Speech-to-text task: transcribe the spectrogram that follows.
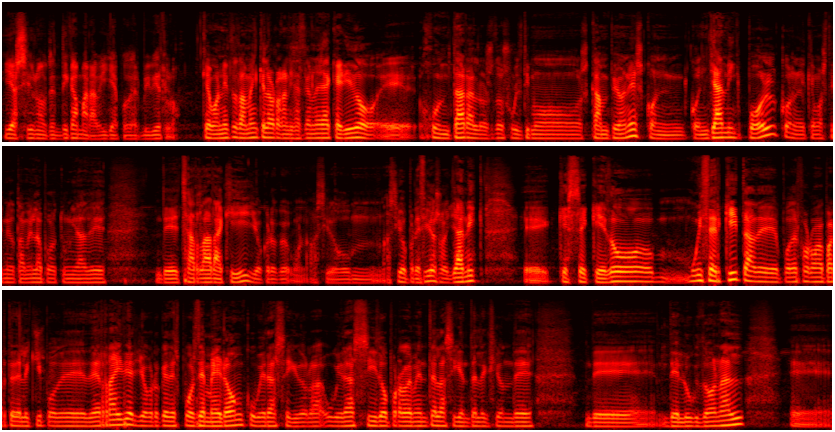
y ha sido una auténtica maravilla poder vivirlo. Qué bonito también que la organización haya querido eh, juntar a los dos últimos campeones con, con Yannick Paul, con el que hemos tenido también la oportunidad de, de charlar aquí. Yo creo que bueno, ha, sido, ha sido precioso. Yannick, eh, que se quedó muy cerquita de poder formar parte del equipo de, de Ryder. Yo creo que después de Merón, que hubiera, seguido hubiera sido probablemente la siguiente elección de, de, de Luke Donald. Eh,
